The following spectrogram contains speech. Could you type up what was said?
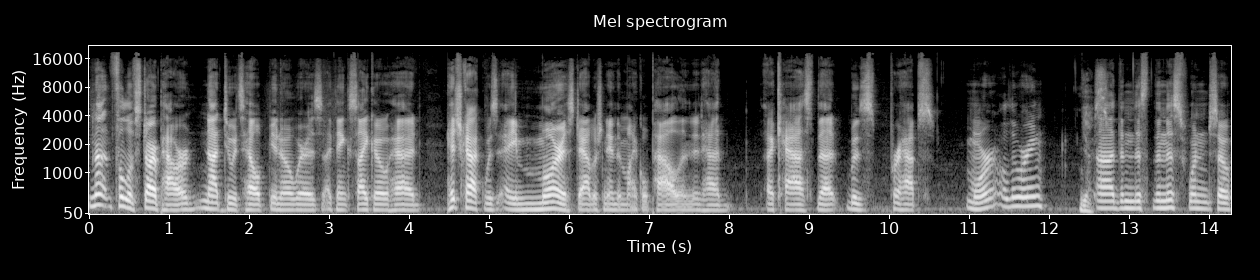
not full of star power, not to its help, you know, whereas I think Psycho had. Hitchcock was a more established name than Michael Powell, and it had a cast that was perhaps more alluring Yes. uh, than this than this one. So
